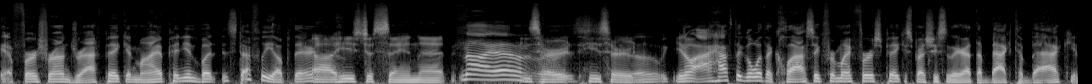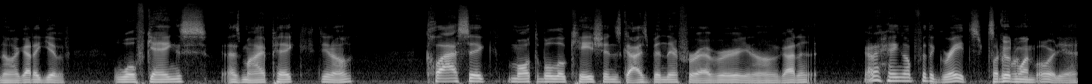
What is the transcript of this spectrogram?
a first round draft pick in my opinion, but it's definitely up there. Uh, he's just saying that. no, I don't he's know. hurt. He's hurt. You know, you know, I have to go with a classic for my first pick, especially since I got the back to back. You know, I got to give Wolfgang's as my pick. You know, classic, multiple locations. Guy's been there forever. You know, gotta gotta hang up for the greats. It's a good on one. Board, yeah.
